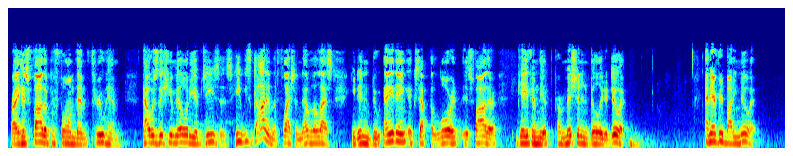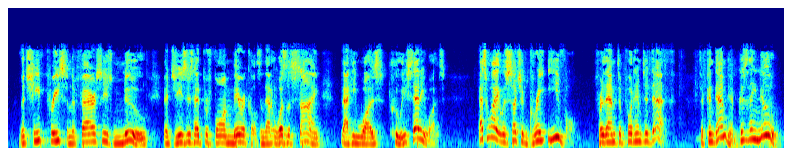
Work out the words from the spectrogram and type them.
right? His Father performed them through him. That was the humility of Jesus. He was God in the flesh, and nevertheless, he didn't do anything except the Lord, his Father, gave him the permission and ability to do it. And everybody knew it. The chief priests and the Pharisees knew that Jesus had performed miracles and that it was a sign that he was who he said he was. That's why it was such a great evil for them to put him to death, to condemn him, because they knew.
